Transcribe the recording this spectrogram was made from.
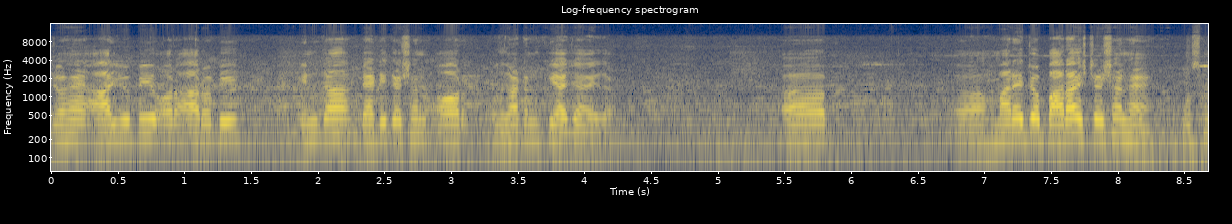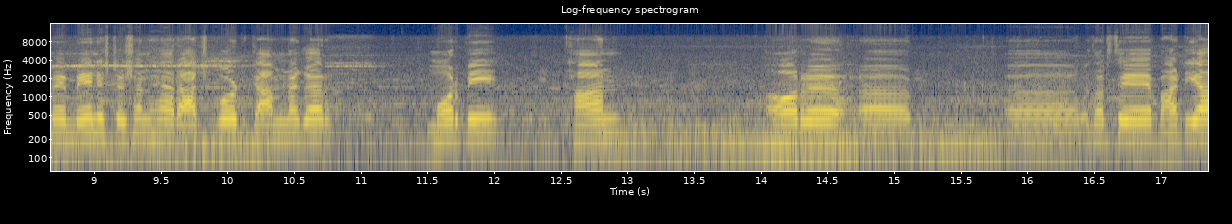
जो हैं आरयूबी और आरओबी इनका डेडिकेशन और उद्घाटन किया जाएगा। अ, अ, हमारे जो 12 स्टेशन हैं उसमें मेन स्टेशन है राजकोट जामनगर मोरबी थान और उधर से भाटिया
